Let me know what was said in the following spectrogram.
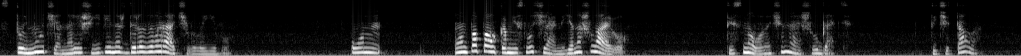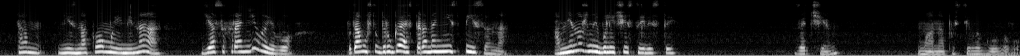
С той ночи она лишь единожды разворачивала его – он... он попал ко мне случайно, я нашла его. Ты снова начинаешь лгать. Ты читала? Там незнакомые имена. Я сохранила его, потому что другая сторона не исписана, а мне нужны были чистые листы. Зачем? Мана опустила голову.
